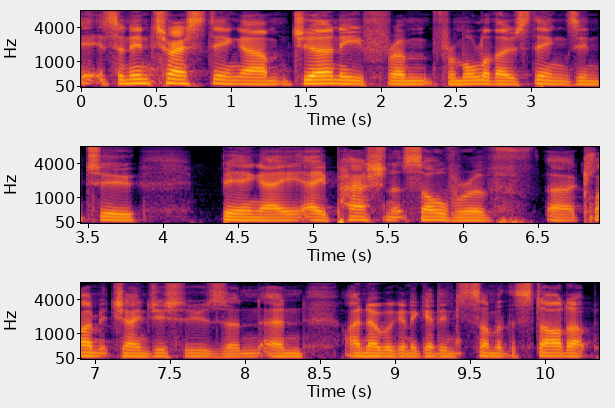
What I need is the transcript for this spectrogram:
it's an interesting um, journey from from all of those things into being a, a passionate solver of uh, climate change issues, and and I know we're going to get into some of the startup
